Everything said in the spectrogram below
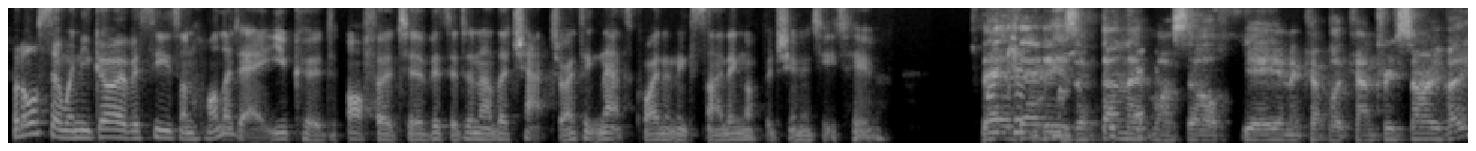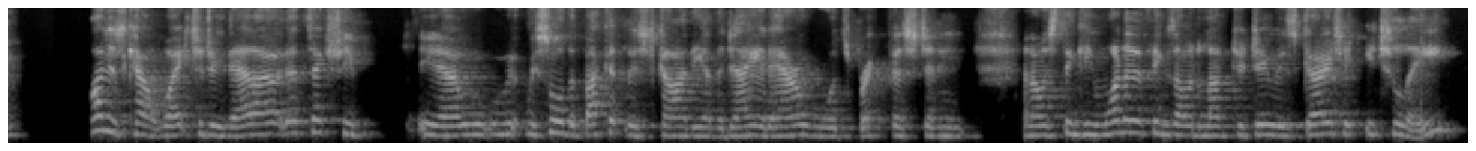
But also, when you go overseas on holiday, you could offer to visit another chapter. I think that's quite an exciting opportunity too. That, that is, I've done that myself. Yeah, in a couple of countries. Sorry, V. I just can't wait to do that. I, that's actually, you know, we, we, saw the bucket list guy the other day at our awards breakfast, and and I was thinking one of the things I would love to do is go to Italy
